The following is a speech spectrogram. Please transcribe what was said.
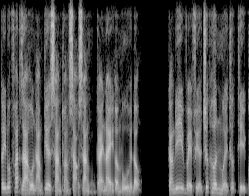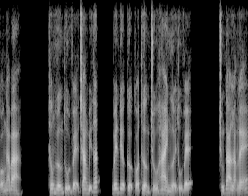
cây đuốc phát ra hôn ám tia sáng thoáng xảo sáng cái này âm u huyệt động. Càng đi về phía trước hơn mười thước thì có ngã ba. Thông hướng thủ vệ trang bị thất, bên kia cửa có thường trú hai người thủ vệ. Chúng ta lặng lẽ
